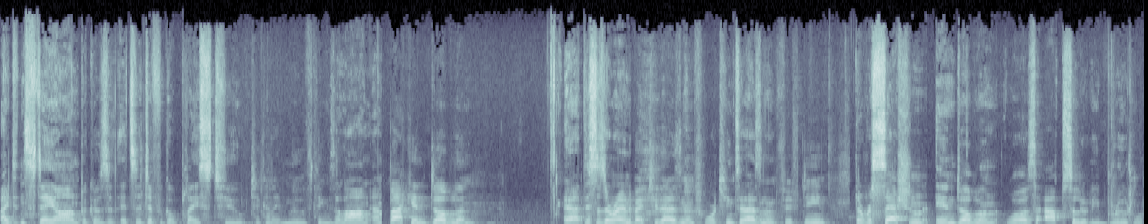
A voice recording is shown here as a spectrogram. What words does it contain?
I didn't stay on because it, it's a difficult place to, to kind of move things along. And back in Dublin, uh, this is around about 2014, 2015. The recession in Dublin was absolutely brutal.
